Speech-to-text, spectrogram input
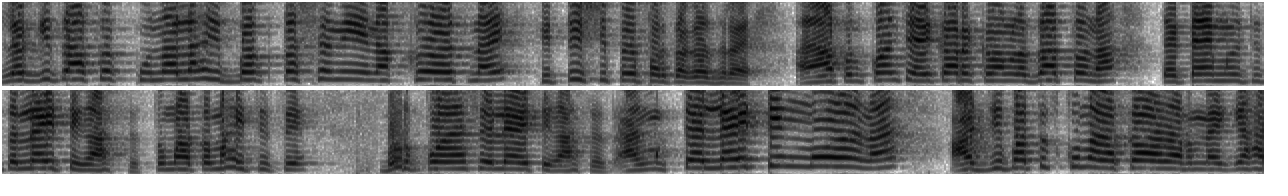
लगेच असं कुणालाही बघता क्षणी ना कळत नाही. ही टिश्यू पेपरचा गजरा आहे. आणि आपण कोणत्याही कार्यक्रमाला जातो ना त्या टाइमला तिथं लाइटिंग असते. तुम्हाला तर माहितीच आहे. भरपूर असे लाइटिंग असतात. आणि मग त्या लाइटिंग मुळे ना अजिबातच कुणाला कळणार नाही की हा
